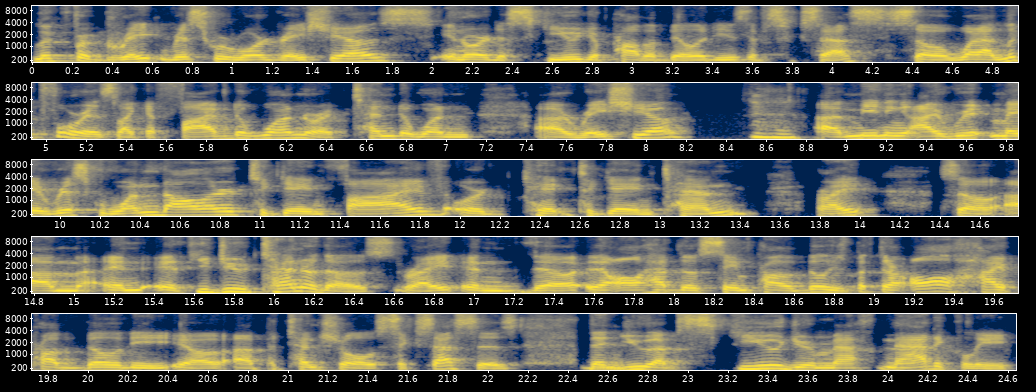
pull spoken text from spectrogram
look for great risk reward ratios in order to skew your probabilities of success. So what I look for is like a five to one or a ten to one uh, ratio. Mm-hmm. Uh, meaning I ri- may risk one dollar to gain five or t- to gain ten, right? So, um, and if you do ten of those, right, and they all have those same probabilities, but they're all high probability, you know, uh, potential successes, then mm-hmm. you have skewed your mathematically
